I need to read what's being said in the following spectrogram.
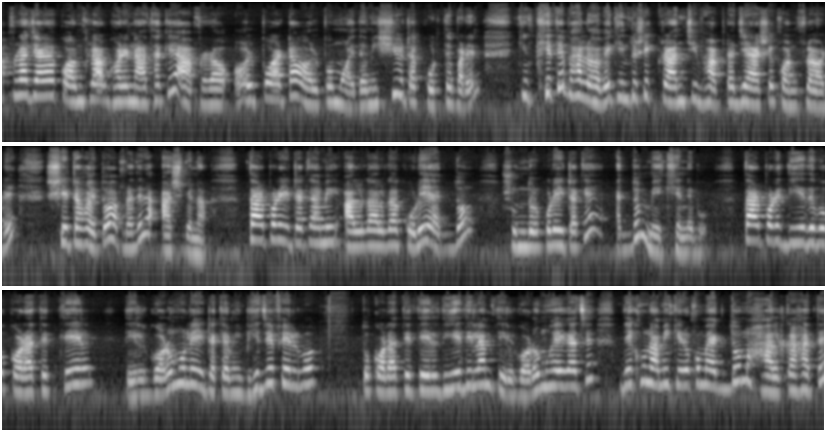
আপনারা যারা কর্নফ্লাওয়ার ঘরে না থাকে, আপনারা অল্প আটা, অল্প ময়দা মিশিয়ে এটা করতে পারেন। কিন্তু খেতে ভালো হবে, কিন্তু সেই ক্রাঞ্চি ভাবটা যে আসে কর্নফ্লাওয়ারে, সেটা হয়তো আপনাদের আসবে না। তারপরে এটাকে আমি আলগা আলগা করে একদম সুন্দর করে এটাকে একদম মেখে নেব। তারপরে দিয়ে দেবো কড়াতে তেল। তেল গরম হলে এটাকে আমি ভেজে ফেলব। তো কড়াতে তেল দিয়ে দিলাম, তেল গরম হয়ে গেছে। দেখুন আমি কীরকম একদম হালকা হাতে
